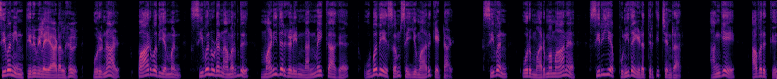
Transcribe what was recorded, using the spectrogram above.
சிவனின் திருவிளையாடல்கள் ஒரு நாள் பார்வதியம்மன் சிவனுடன் அமர்ந்து மனிதர்களின் நன்மைக்காக உபதேசம் செய்யுமாறு கேட்டாள். சிவன் ஒரு மர்மமான சிறிய புனித இடத்திற்குச் சென்றார். அங்கே அவருக்கு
